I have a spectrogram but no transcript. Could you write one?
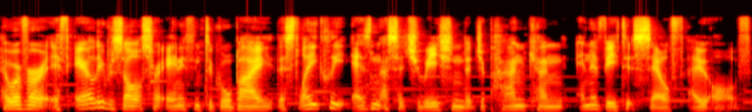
However, if early results are anything to go by, this likely isn't a situation that Japan can innovate itself out of.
